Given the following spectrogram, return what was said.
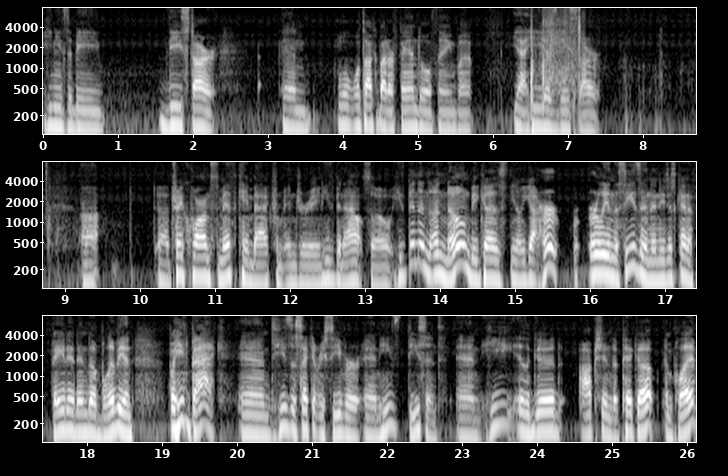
he needs to be the start. And we'll we'll talk about our FanDuel thing, but yeah, he is the start. Uh, uh, Tre'Quan Smith came back from injury and he's been out, so he's been an unknown because you know he got hurt early in the season and he just kind of faded into oblivion. But he's back and he's a second receiver and he's decent and he is a good option to pick up and play.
